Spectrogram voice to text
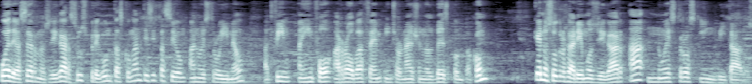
puede hacernos llegar sus preguntas con anticipación a nuestro email at que nosotros le haremos llegar a nuestros invitados.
